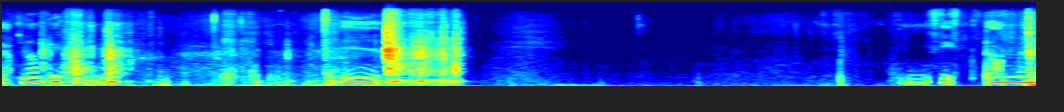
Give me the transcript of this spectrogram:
กับน้ำพริกอ่องนะ นี่อีกต้นหนึ่ง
